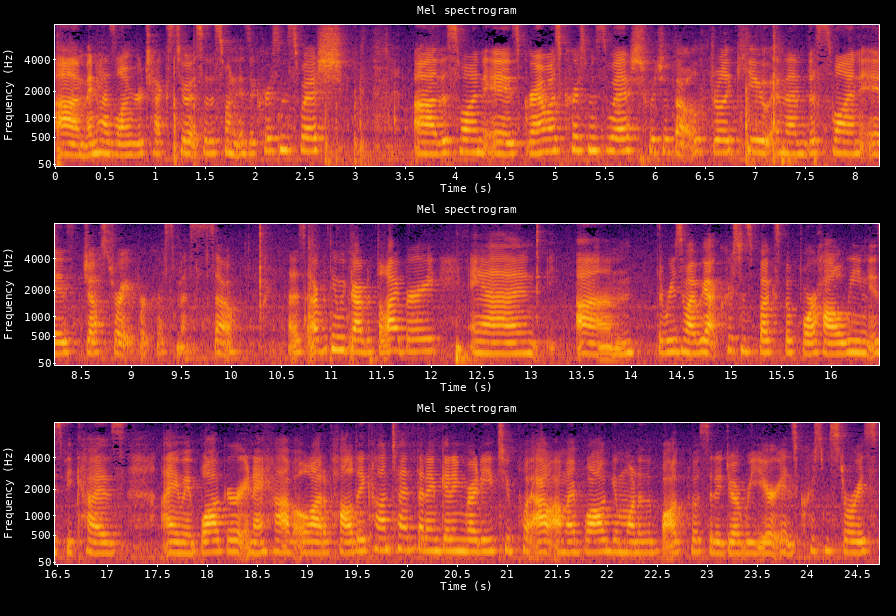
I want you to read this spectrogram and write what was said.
um, and has longer text to it. So this one is A Christmas Wish. Uh, this one is Grandma's Christmas Wish, which I thought looked really cute. And then this one is Just Right for Christmas. So that is everything we grabbed at the library. And um, the reason why we got Christmas books before Halloween is because I am a blogger and I have a lot of holiday content that I'm getting ready to put out on my blog. And one of the blog posts that I do every year is Christmas stories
